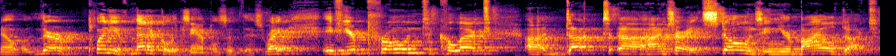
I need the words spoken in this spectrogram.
Now, there are plenty of medical examples of this, right? If you're prone to collect uh, duct, uh, I'm sorry, stones in your bile duct,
